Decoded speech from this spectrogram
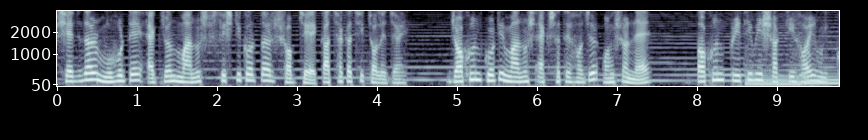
সেজদার মুহূর্তে একজন মানুষ সৃষ্টিকর্তার সবচেয়ে কাছাকাছি চলে যায়। যখন কোটি মানুষ একসাথে হজে অংশ নেয়, তখন পৃথিবী সাক্ষী হয় ঐক্য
